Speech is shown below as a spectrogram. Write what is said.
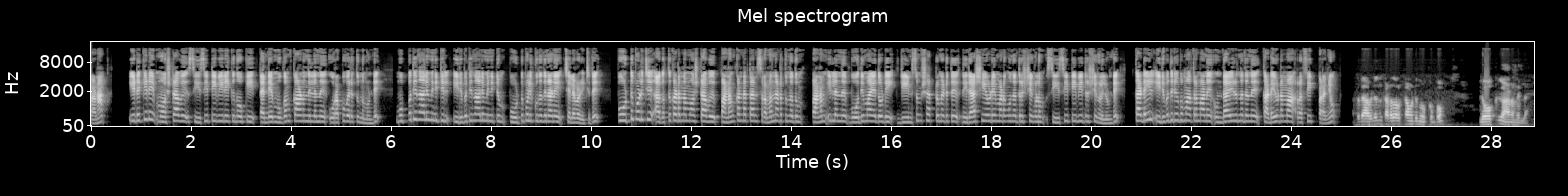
കാണാം. ഇടയ്ക്കിടെ മോഷ്ടാവ് സി സി ടി വിയിലേക്ക് നോക്കി തന്റെ മുഖം കാണുന്നില്ലെന്ന് ഉറപ്പുവരുത്തുന്നുമുണ്ട്. മുപ്പത്തിനാല് മിനിറ്റിൽ ഇരുപത്തിനാല് മിനിറ്റും പൂട്ടുപൊളിക്കുന്നതിനാണ് ചെലവഴിച്ചത്. പൂട്ടുപൊളിച്ച് അകത്തു കടന്ന മോഷ്ടാവ് പണം കണ്ടെത്താൻ ശ്രമം നടത്തുന്നതും പണം ഇല്ലെന്ന് ബോധ്യമായതോടെ ജീൻസും ഷർട്ടും എടുത്ത് നിരാശയോടെ മടങ്ങുന്ന ദൃശ്യങ്ങളും സി സി ടി വി ദൃശ്യങ്ങളിലുണ്ട്. കടയിൽ ഇരുപത് രൂപ മാത്രമാണ് ഉണ്ടായിരുന്നതെന്ന് കടയുടമ റഫീഖ് പറഞ്ഞു. രാവിലെ കട തുറക്കാൻ വേണ്ടി നോക്കുമ്പോൾ ലോക്ക് കാണുന്നില്ല.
